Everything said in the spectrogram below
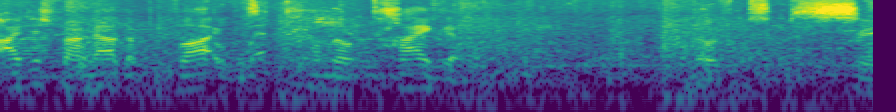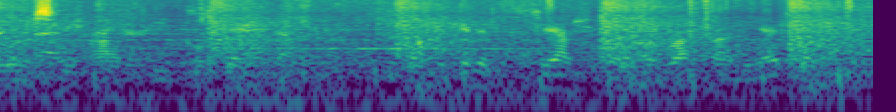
I just found out that Parvati was a Tamil tiger. Those were some seriously hard people. Got rough around the edges.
